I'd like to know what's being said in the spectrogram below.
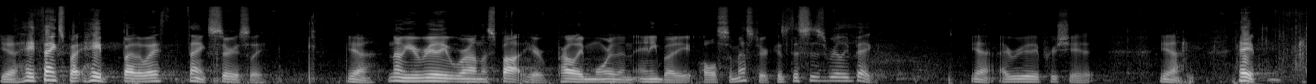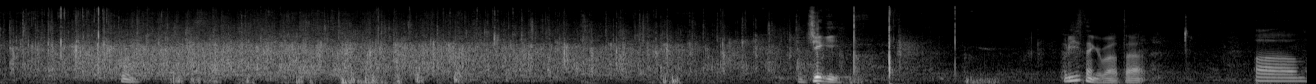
Yeah. Hey, thanks. By, hey, by the way, thanks. Seriously. Yeah. No, you really were on the spot here, probably more than anybody all semester, because this is really big. Yeah, I really appreciate it. Yeah. Hey. Cool. Jiggy. What do you think about that? Um,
